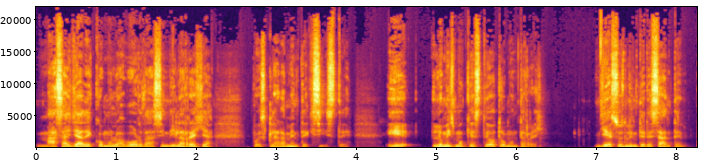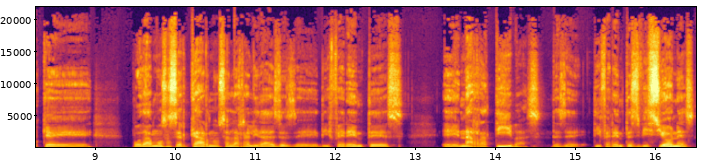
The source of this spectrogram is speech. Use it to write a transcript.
Más allá de cómo lo aborda Cindy la Regia, pues claramente existe. Eh, lo mismo que este otro Monterrey. Y eso es lo interesante, que podamos acercarnos a las realidades desde diferentes eh, narrativas, desde diferentes visiones,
